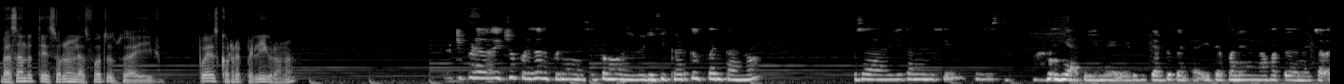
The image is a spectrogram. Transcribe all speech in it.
basándote solo en las fotos, pues ahí puedes correr peligro, ¿no? Pero de hecho por eso se ponen así como de verificar tu cuenta, ¿no? O sea, yo también dije, ¿qué es esto? Ya te viene a verificar tu cuenta y te ponen una foto de una chava.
